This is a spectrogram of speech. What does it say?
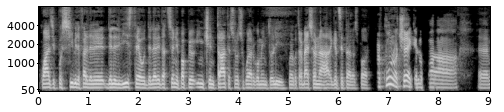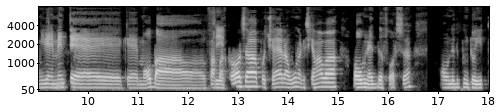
quasi possibile fare delle, delle riviste o delle redazioni proprio incentrate solo su quell'argomento lì, come potrebbe essere una gazzetta dello sport? Qualcuno c'è che lo fa eh, mi viene in mm. mente che MOBA fa sì. qualcosa, poi c'era una che si chiamava Owned forse, owned.it,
